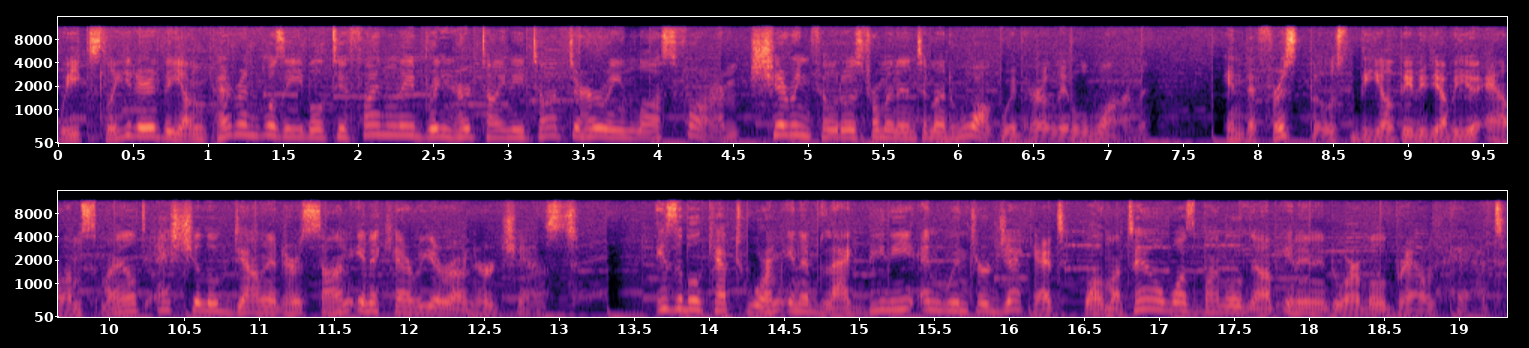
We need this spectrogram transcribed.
Weeks later, the young parent was able to finally bring her tiny tot to her in-laws farm, sharing photos from an intimate walk with her little one. In the first post, the LPBW alum smiled as she looked down at her son in a carrier on her chest. Isabel kept warm in a black beanie and winter jacket, while Mateo was bundled up in an adorable brown hat.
